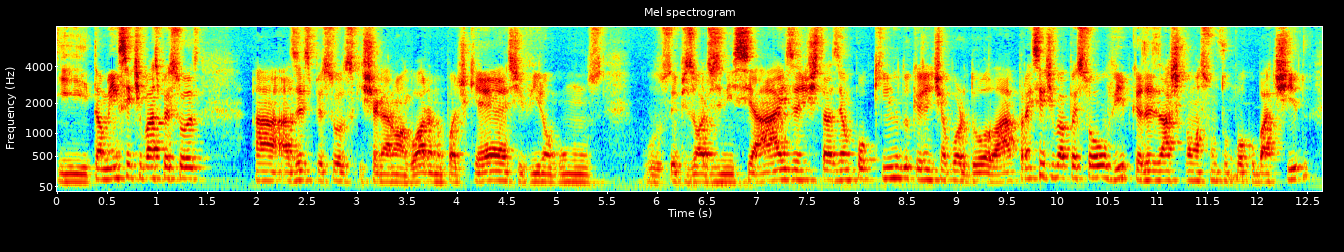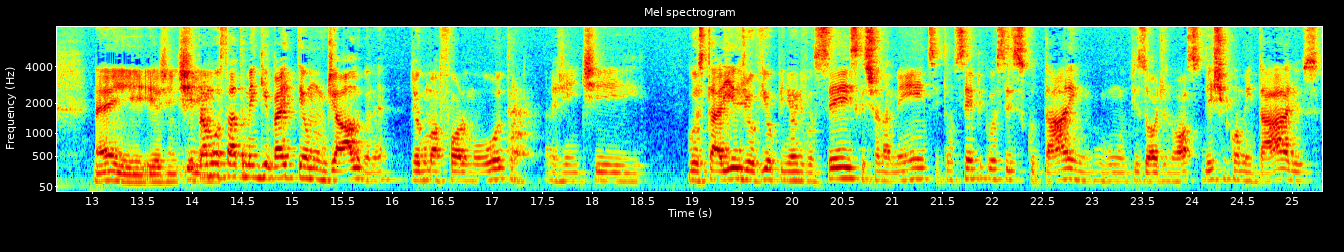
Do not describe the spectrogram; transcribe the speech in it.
e também incentivar as pessoas às vezes pessoas que chegaram agora no podcast, viram alguns os episódios iniciais, a gente trazer um pouquinho do que a gente abordou lá para incentivar a pessoa a ouvir, porque às vezes acha que é um assunto um pouco batido, né? E, e a gente E para mostrar também que vai ter um diálogo, né? De alguma forma ou outra, a gente gostaria de ouvir a opinião de vocês, questionamentos. Então, sempre que vocês escutarem um episódio nosso, deixem comentários,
